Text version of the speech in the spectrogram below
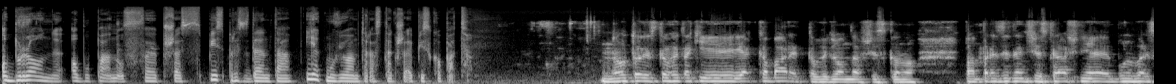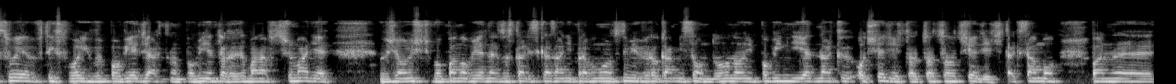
obrony obu panów e, przez PiS prezydenta i jak mówiłam teraz także episkopat. No to jest trochę takie jak kabaret to wygląda wszystko. No, pan prezydent się strasznie bulwersuje w tych swoich wypowiedziach. No, powinien trochę chyba na wstrzymanie wziąć, bo panowie jednak zostali skazani prawomocnymi wyrokami sądu, no i powinni jednak odsiedzieć to, to co odsiedzieć. Tak samo pan e,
